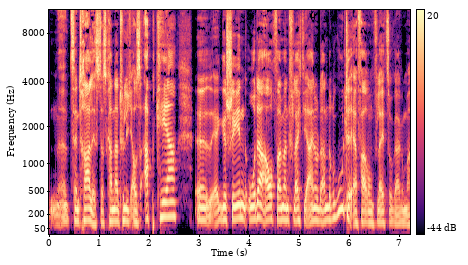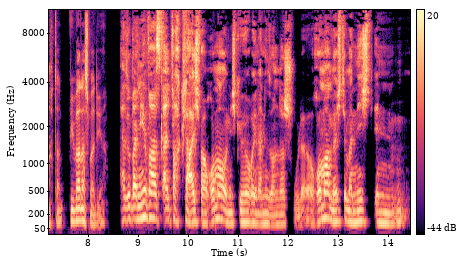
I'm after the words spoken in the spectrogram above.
äh, zentral ist. Das kann natürlich aus Abkehr äh, geschehen oder auch, weil man vielleicht die eine oder andere gute Erfahrung vielleicht sogar gemacht hat. Wie war das bei dir? Also bei mir war es einfach klar, ich war Roma und ich gehöre in eine Sonderschule. Roma möchte man nicht in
